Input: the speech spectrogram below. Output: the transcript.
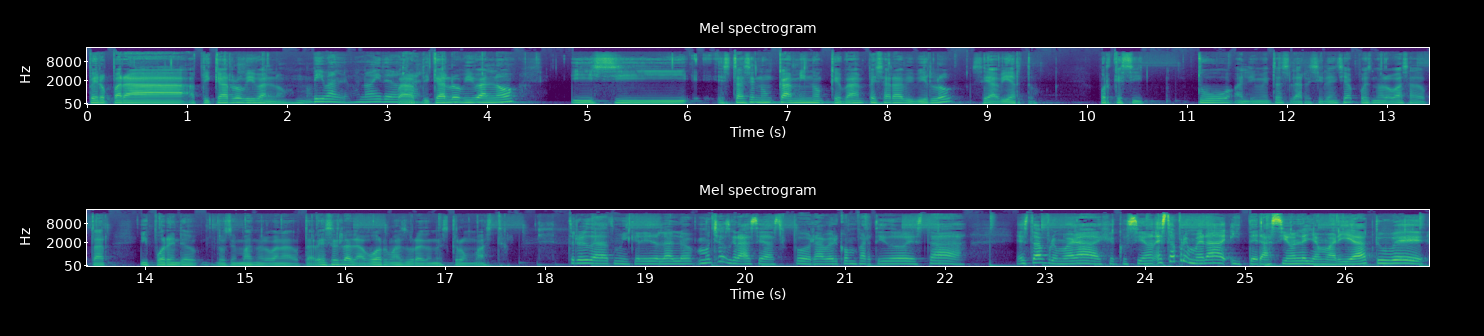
pero para aplicarlo, vívanlo. ¿no? Vívanlo, no hay de otra. Para aplicarlo, vívanlo. Y si estás en un camino que va a empezar a vivirlo, sea abierto. Porque si tú alimentas la resiliencia, pues no lo vas a adoptar y por ende los demás no lo van a adoptar. Esa es la labor más dura de un Scrum Master. True mi querido Lalo. Muchas gracias por haber compartido esta, esta primera ejecución, esta primera iteración le llamaría. Tuve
